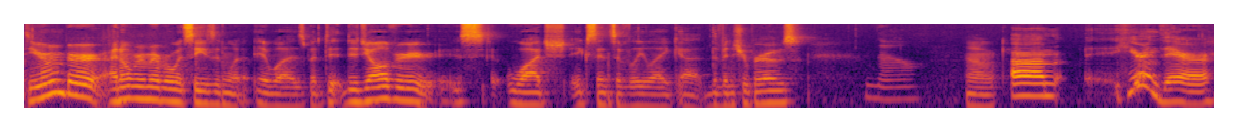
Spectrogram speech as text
Do you remember? I don't remember what season it was, but did, did y'all ever watch extensively like uh, the Venture Bros? no Oh, Um, here and there,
